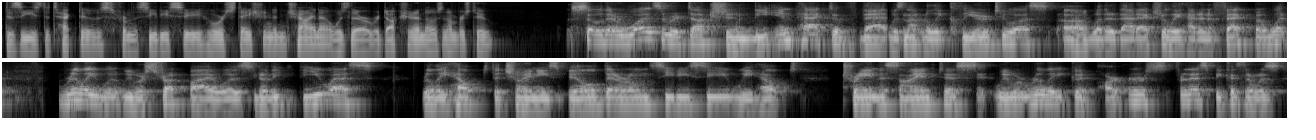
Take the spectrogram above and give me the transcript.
disease detectives from the CDC who are stationed in China? Was there a reduction in those numbers too? So there was a reduction. The impact of that was not really clear to us, uh, uh-huh. whether that actually had an effect. But what really what we were struck by was, you know, the, the U.S. really helped the Chinese build their own CDC. We helped train the scientists. We were really good partners for this because there was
